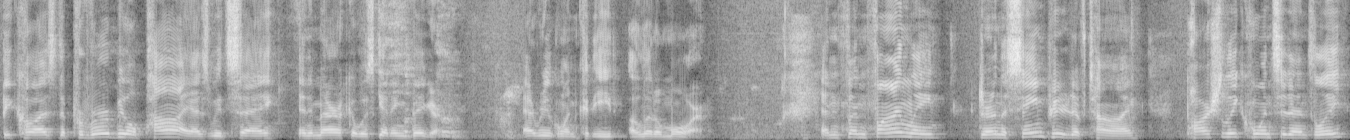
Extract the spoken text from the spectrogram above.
because the proverbial pie, as we'd say in America, was getting bigger. Everyone could eat a little more. And then finally, during the same period of time, partially coincidentally,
